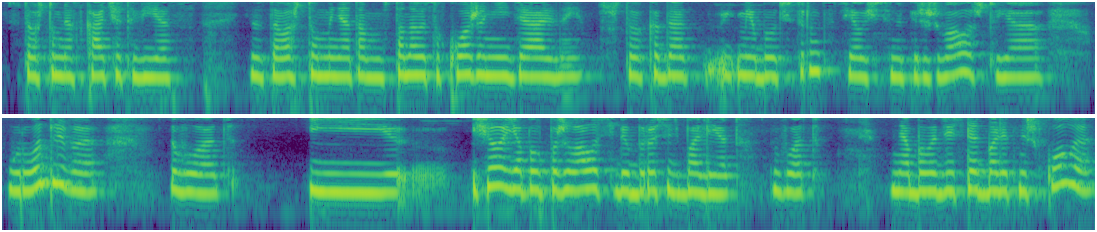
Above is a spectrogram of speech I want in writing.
из-за того, что у меня скачет вес, из-за того, что у меня там становится кожа не идеальной. Что когда мне было 14, я очень сильно переживала, что я уродливая. Вот. И еще я бы пожелала себе бросить балет. Вот. У меня было 10 лет балетной школы,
